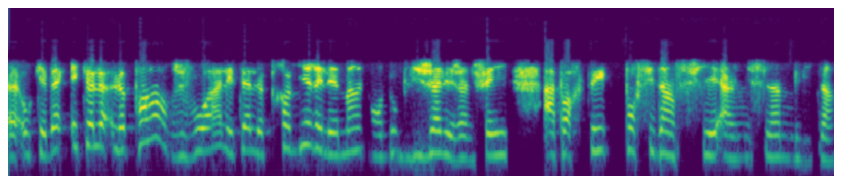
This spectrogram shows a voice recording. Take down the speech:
euh, au Québec et que le, port du voile était le premier élément qu'on obligeait les jeunes filles à porter pour s'identifier à un islam militant.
